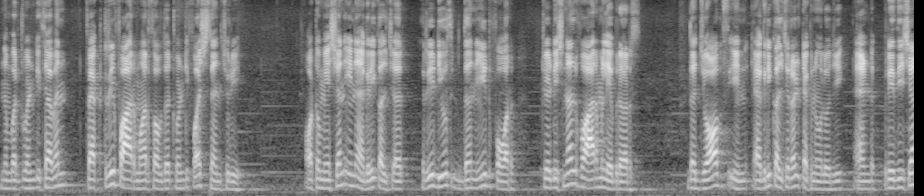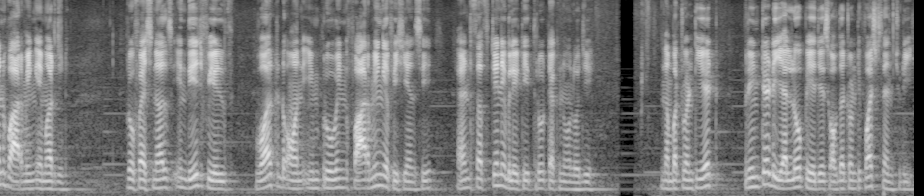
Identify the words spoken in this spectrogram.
Number 27 Factory farmers of the 21st century. Automation in agriculture reduced the need for traditional farm laborers. The jobs in agricultural technology and precision farming emerged. Professionals in these fields worked on improving farming efficiency and sustainability through technology. Number 28 Printed Yellow Pages of the 21st century.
